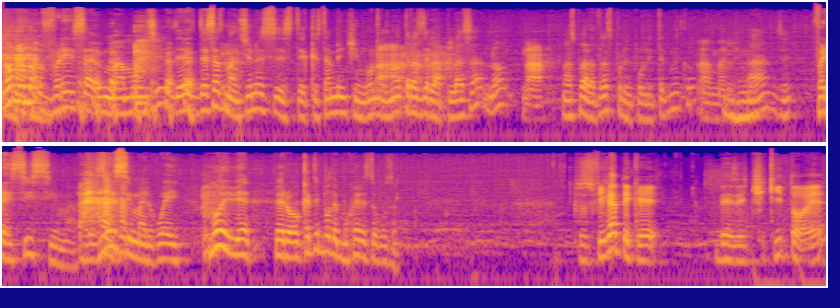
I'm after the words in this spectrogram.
no, no, no, fresa, mamón, sí, de, esas mansiones, este, que están bien chingonas, ¿no? Atrás de la plaza, ¿no? Nah. Más para atrás por el Politécnico. Ándale. Ah, sí. Fresísima, fresísima el güey. Muy bien, pero ¿qué tipo de mujeres te gustan? Pues fíjate que desde chiquito, ¿eh?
